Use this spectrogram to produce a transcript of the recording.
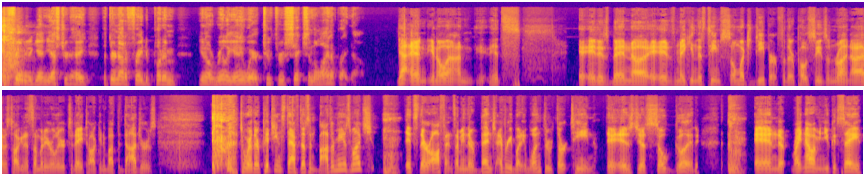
he showed it again yesterday that they're not afraid to put him, you know, really anywhere two through six in the lineup right now. Yeah, and you know, and it's it, it has been uh, it is making this team so much deeper for their postseason run. I was talking to somebody earlier today talking about the Dodgers. to where their pitching staff doesn't bother me as much. it's their offense. I mean, their bench, everybody, one through 13, is just so good. and right now, I mean, you could say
